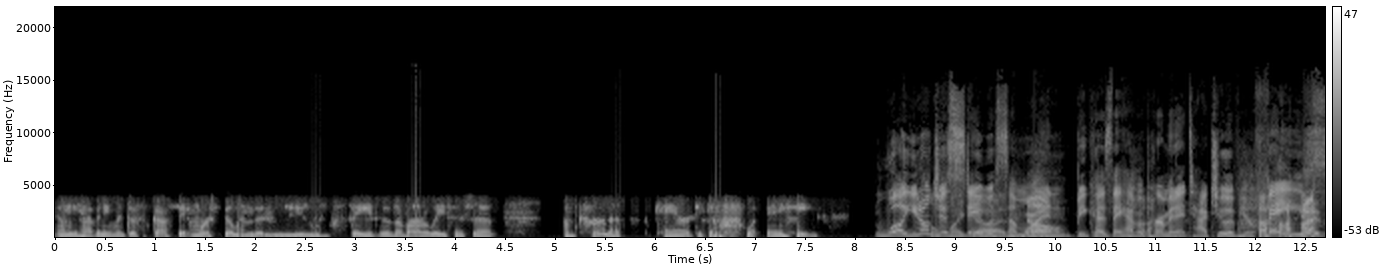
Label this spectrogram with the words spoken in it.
and we haven't even discussed it, and we're still in the new stages of our relationship, I'm kind of scared to get away. well, you don't Oh just my stay with someone No. because they have a permanent tattoo of your face.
